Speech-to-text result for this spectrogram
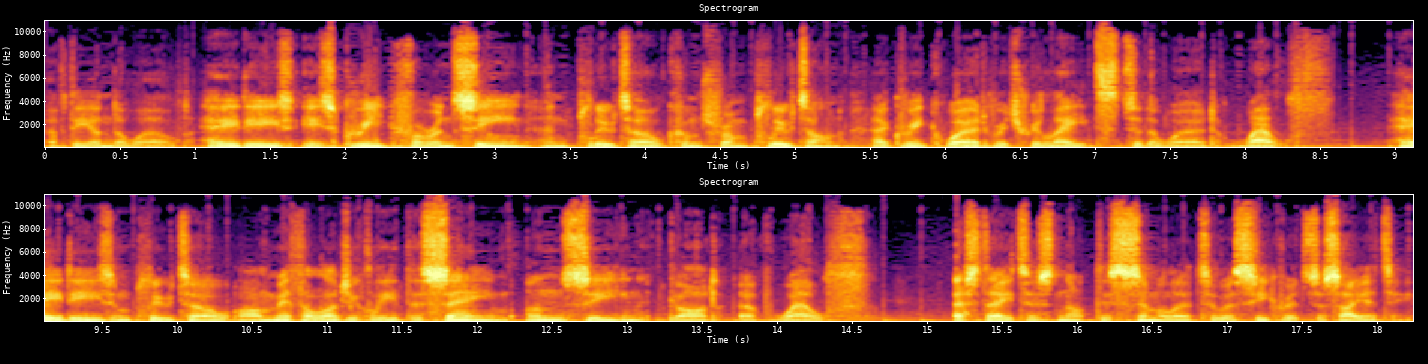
of the underworld. Hades is Greek for unseen, and Pluto comes from Pluton, a Greek word which relates to the word wealth. Hades and Pluto are mythologically the same unseen god of wealth, a status not dissimilar to a secret society.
